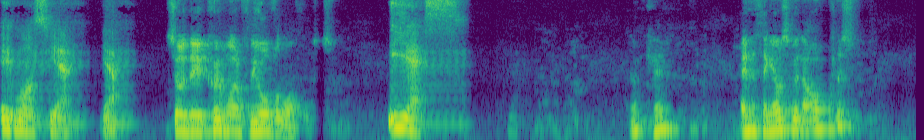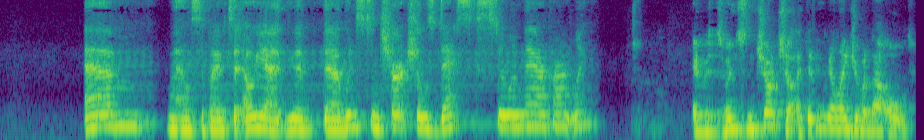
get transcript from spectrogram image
It was, yeah, yeah, So the equivalent of the Oval Office. yes. Okay. Anything else about that office? Um, what else about it? Oh yeah, the, the Winston Churchill's desk still in there apparently. It was Winston Churchill. I didn't realise you were that old.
